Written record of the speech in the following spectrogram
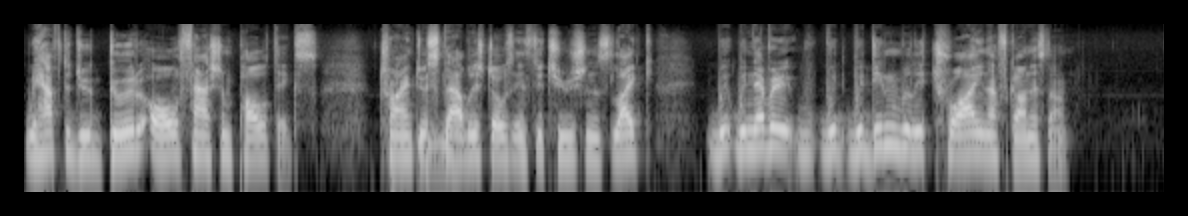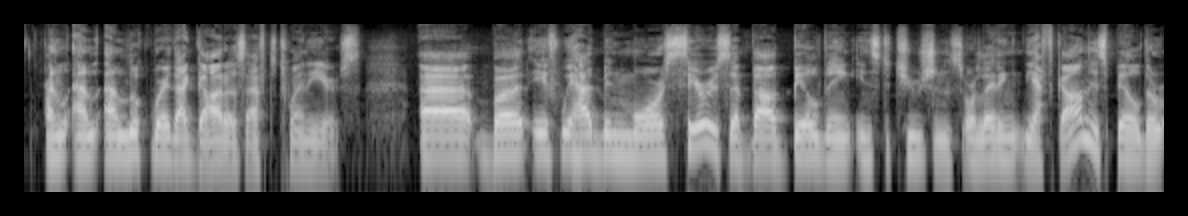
We have to do good old fashioned politics, trying to mm-hmm. establish those institutions. Like we, we never, we, we didn't really try in Afghanistan. And, and, and look where that got us after 20 years. Uh, but if we had been more serious about building institutions or letting the Afghans build their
